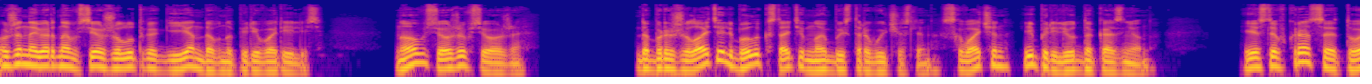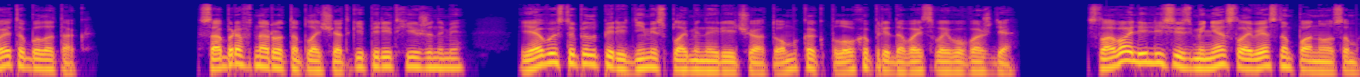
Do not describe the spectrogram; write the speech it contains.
Уже, наверное, все желудка гиен давно переварились. Но все же, все же. Доброжелатель был, кстати, мной быстро вычислен, схвачен и прилюдно казнен. Если вкратце, то это было так. Собрав народ на площадке перед хижинами, я выступил перед ними с пламенной речью о том, как плохо предавать своего вождя. Слова лились из меня словесным поносом,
